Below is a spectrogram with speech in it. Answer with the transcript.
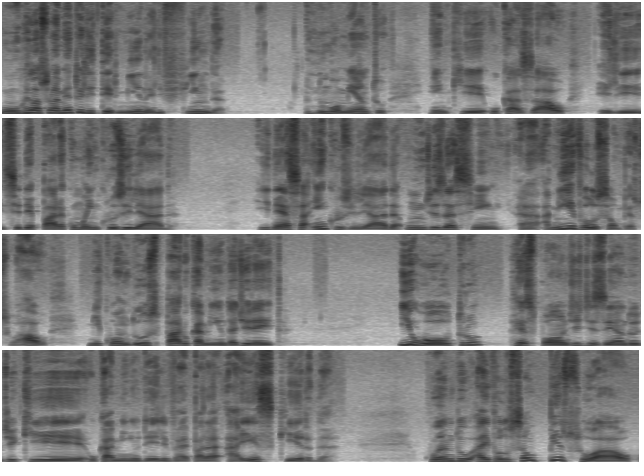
Um relacionamento ele termina, ele finda no momento em que o casal ele se depara com uma encruzilhada. E nessa encruzilhada, um diz assim: a, a minha evolução pessoal me conduz para o caminho da direita. E o outro responde dizendo de que o caminho dele vai para a esquerda. Quando a evolução pessoal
